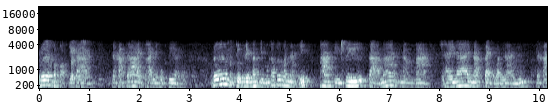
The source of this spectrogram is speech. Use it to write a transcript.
เริ่มประกอบกิจการนะคะได้ภายใน 6 เดือน เริ่มจดทะเบียนภาษีมูลค่าเพิ่มวันไหน ภาษีซื้อสามารถนำมาใช้ได้นับแต่วันนั้นนะคะ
